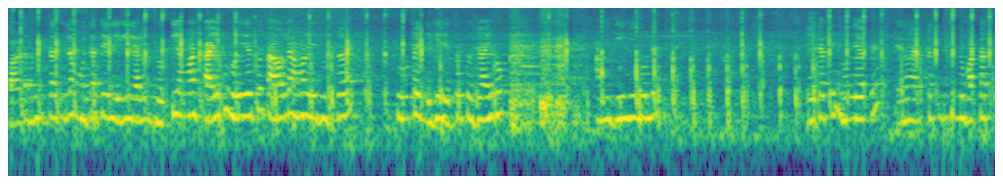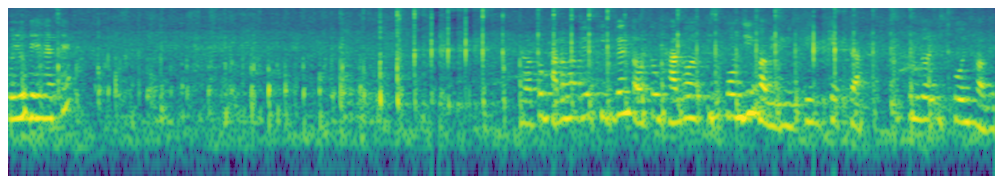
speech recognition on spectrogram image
পাউডার দুধটা দিলাম ওটাতে লেগে গেল। যদি আমার টাইট হয়ে যেত, তাহলে আমার এই দুধটা পুরোটাই লেগে যেত। তো যাই হোক, আমি দিইনি বলে। এটাতেই হয়ে যাবে। এবং একটা কিছু বাটার তৈরি হয়ে গেছে। যত ভালোভাবে ফিটবেন, তত ভালো স্পঞ্জি হবে কেকটা সুন্দর স্পঞ্জ হবে।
